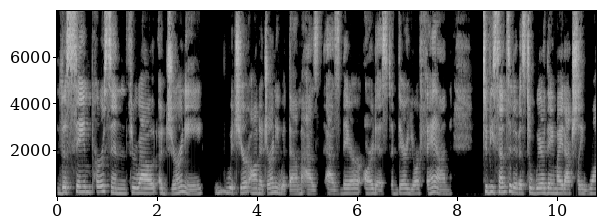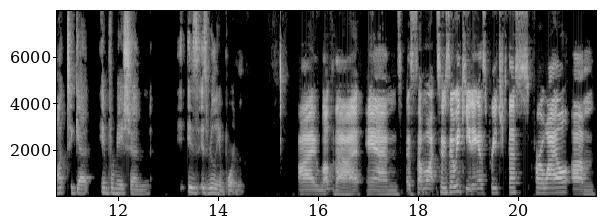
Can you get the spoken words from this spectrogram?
the same person throughout a journey which you're on a journey with them as as their artist and they're your fan to be sensitive as to where they might actually want to get information is is really important. I love that. And as somewhat, so Zoe Keating has preached this for a while. Um,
